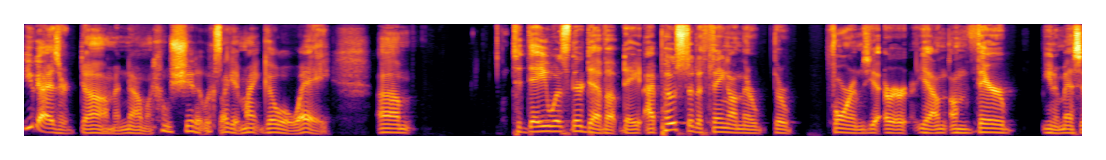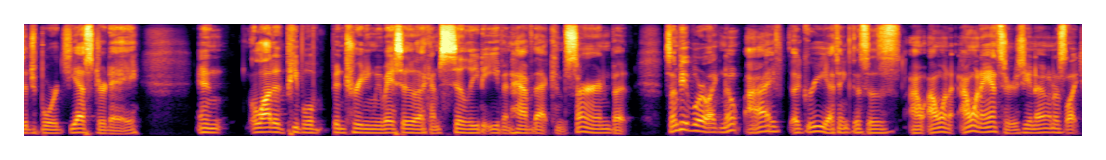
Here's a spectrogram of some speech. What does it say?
you guys are dumb. And now I'm like, oh shit, it looks like it might go away. Um, today was their dev update. I posted a thing on their their forums, or yeah, on, on their you know message boards yesterday, and a lot of people have been treating me basically like I'm silly to even have that concern. But some people are like, nope, I agree. I think this is I, I want I want answers, you know. And it's like,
